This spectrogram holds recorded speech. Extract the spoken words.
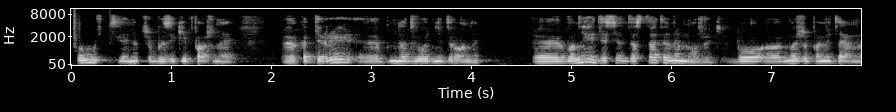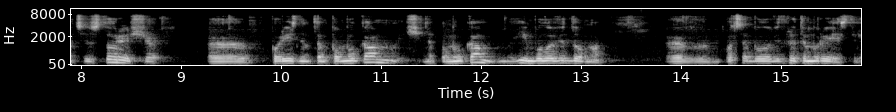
в тому числі наші безекіпажні е, катери, надводні дрони, вони їх десь достати не можуть. Бо ми ж пам'ятаємо цю історію, що по різним там помилкам чи не помилкам їм було відомо. Е, Бо це було в відкритому реєстрі,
